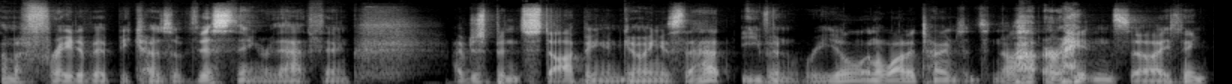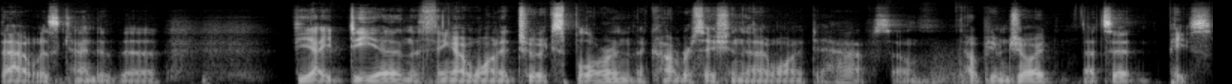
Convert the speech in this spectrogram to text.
I'm afraid of it because of this thing or that thing. I've just been stopping and going, is that even real? And a lot of times it's not, right? And so I think that was kind of the the idea and the thing I wanted to explore and the conversation that I wanted to have. So hope you enjoyed. That's it. Peace.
